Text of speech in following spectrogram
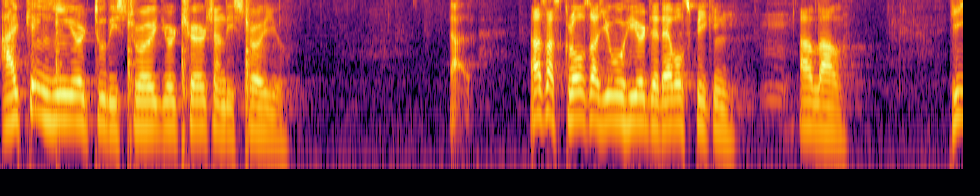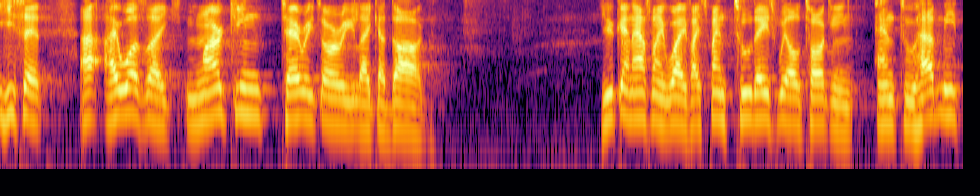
I came here to destroy your church and destroy you. That, that's as close as you will hear the devil speaking out loud. He, he said, I, I was like marking territory like a dog. You can ask my wife. I spent two days without talking, and to have me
